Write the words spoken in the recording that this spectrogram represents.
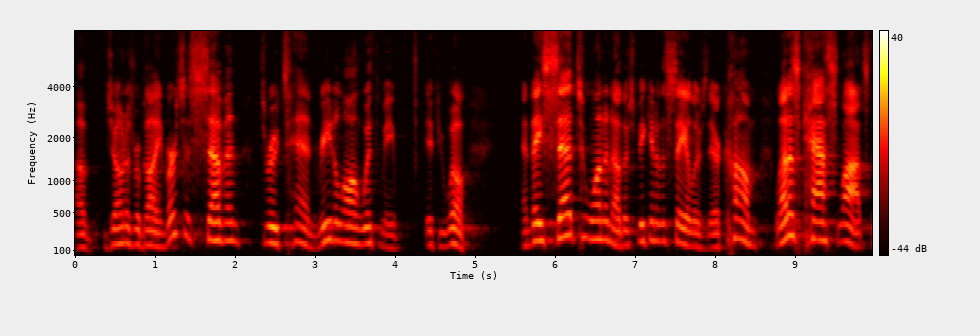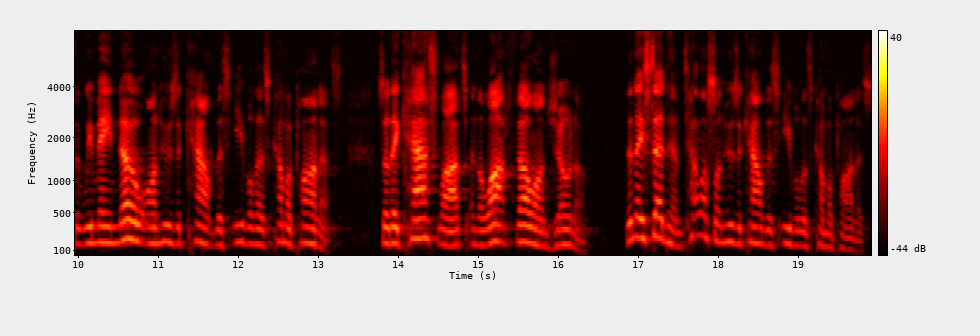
of Jonah's rebellion. Verses 7 through 10. Read along with me, if you will. And they said to one another, speaking of the sailors there, Come, let us cast lots, that we may know on whose account this evil has come upon us. So they cast lots, and the lot fell on Jonah. Then they said to him, Tell us on whose account this evil has come upon us.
